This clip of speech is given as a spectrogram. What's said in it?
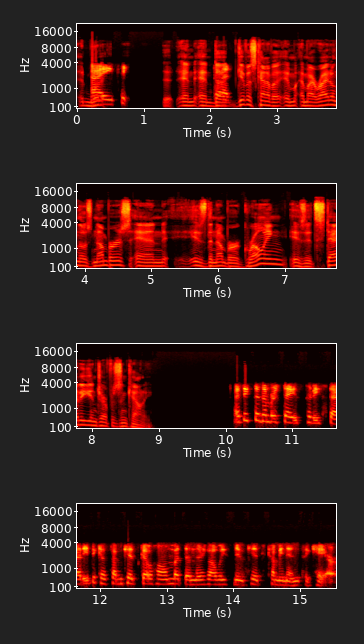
what, I th- and and uh, give us kind of a am, am I right on those numbers? And is the number growing? Is it steady in Jefferson County? I think the number stays pretty steady because some kids go home, but then there's always new kids coming into care.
